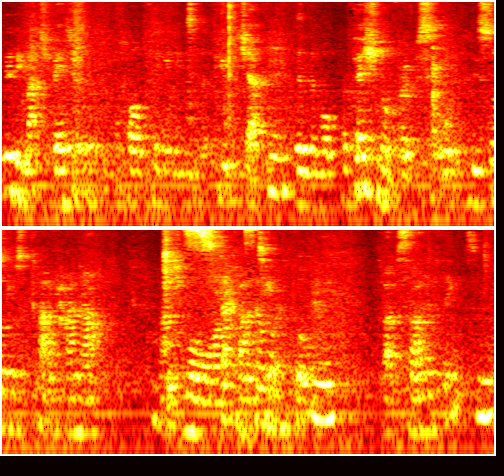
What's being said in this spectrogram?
really much better at the whole thing into the future mm. than the more professional groups who, who sort of kind of hung up much more on kind of technical mm. side of things. Mm.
